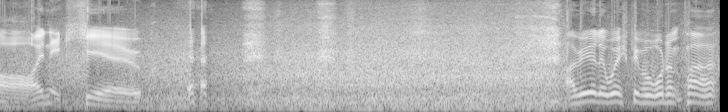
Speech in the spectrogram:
Oh, isn't he cute? I really wish people wouldn't park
